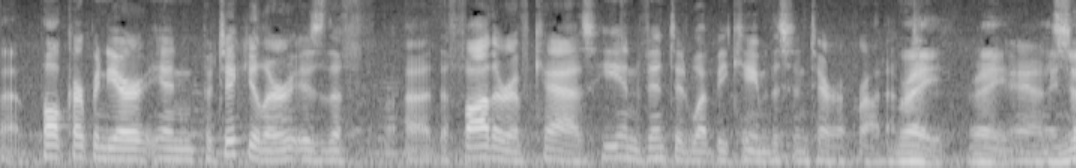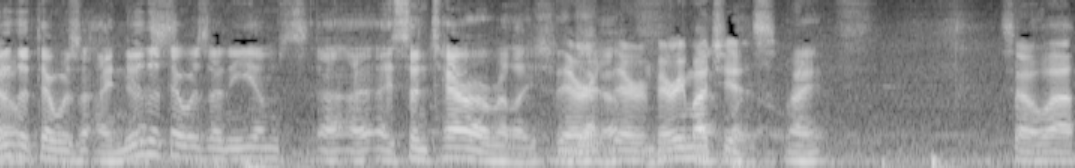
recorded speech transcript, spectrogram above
Uh, Paul Carpentier, in particular, is the f- uh, the father of CAS. He invented what became the Centera product. Right, right. And I so- knew that there was I knew that there was an EM uh, a Centera relation. There, Yeah. there very much is. Right. So uh,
